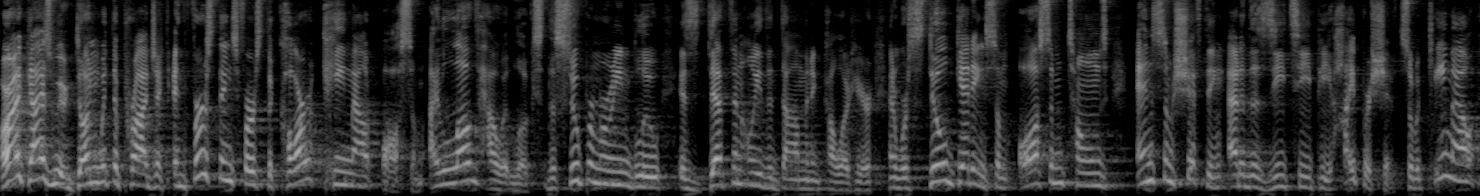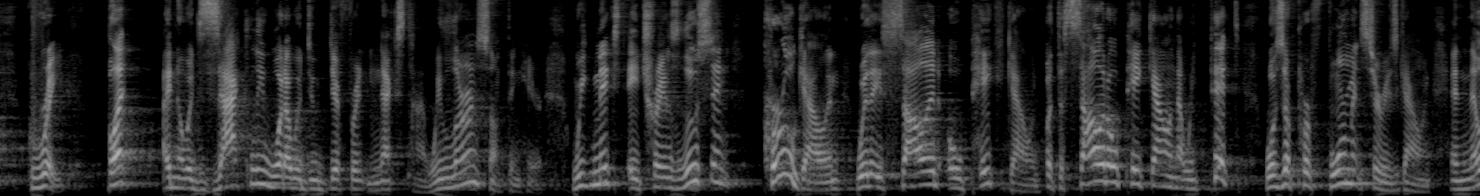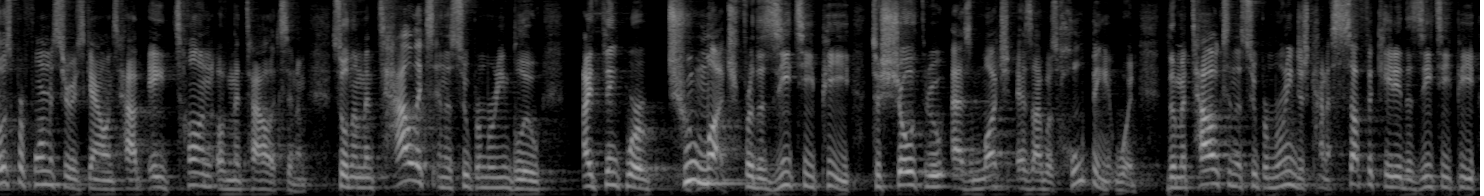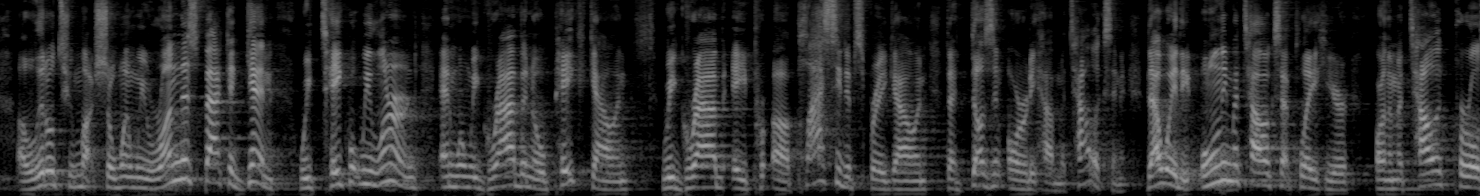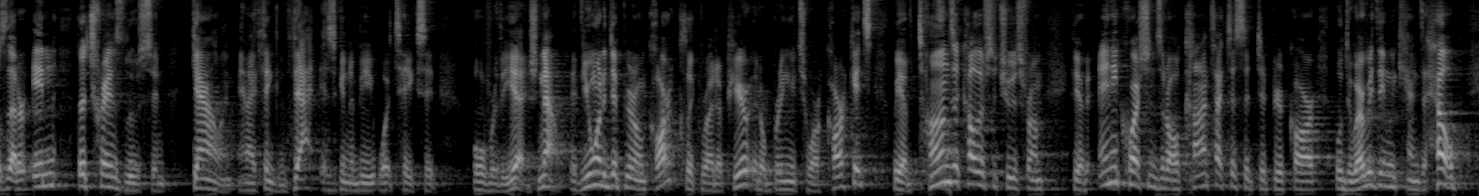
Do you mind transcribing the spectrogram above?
All right, guys, we are done with the project. And first things first, the car came out awesome. I love how it looks. The Supermarine Blue is definitely the dominant color here, and we're still getting some awesome tones and some shifting out of the ZTP Hypershift. So it came out great, but I know exactly what I would do different next time. We learned something here. We mixed a translucent pearl gallon with a solid opaque gallon. But the solid opaque gallon that we picked was a performance series gallon. And those performance series gallons have a ton of metallics in them. So the metallics in the Supermarine Blue I think we were too much for the ZTP to show through as much as I was hoping it would. The metallics in the Supermarine just kind of suffocated the ZTP a little too much. So when we run this back again, we take what we learned, and when we grab an opaque gallon, we grab a uh, Plasti-Dip spray gallon that doesn't already have metallics in it. That way, the only metallics at play here are the metallic pearls that are in the translucent gallon. And I think that is going to be what takes it over the edge. Now, if you want to dip your own car, click right up here. It'll bring you to our car kits. We have tons of colors to choose from. If you have any questions at all, contact us at Dip Your Car. We'll do everything we can to help.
